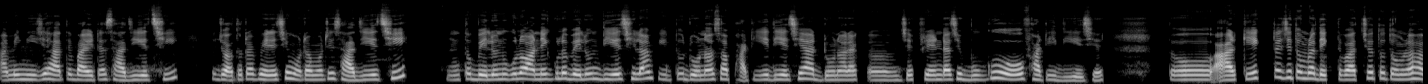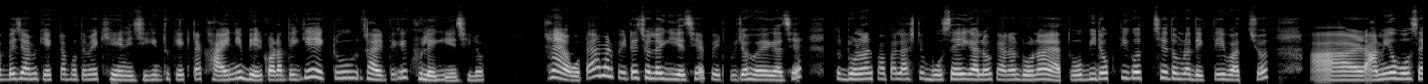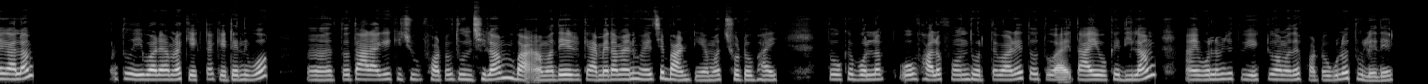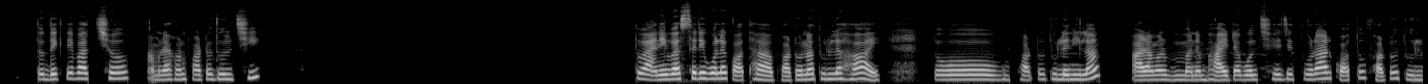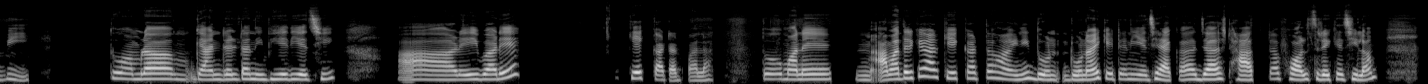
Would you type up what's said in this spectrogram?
আমি নিজে হাতে বাড়িটা সাজিয়েছি। তো যতটা পেরেছি মোটামুটি সাজিয়েছি। তো বেলুনগুলো, অনেকগুলো বেলুন দিয়েছিলাম, কিন্তু ডোনা সব ফাটিয়ে দিয়েছে। আর ডোনার যে ফ্রেন্ড আছে বুগু ও ফাটিয়ে দিয়েছে। তো আর কেকটা যে তোমরা দেখতে পাচ্ছ, তো তোমরা ভাববে যে আমি কেকটা প্রথমে খেয়ে নিচ্ছি কিন্তু কেকটা খাইনি, বের করাতে গিয়ে একটু সাইড থেকে খুলে গিয়েছিল। হ্যাঁ ওটা আমার পেটে চলে গিয়েছে, পেট পুজো হয়ে গেছে। তো ডোনার পাপা লাস্টে বসেই গেল। কেন ডোনা এত বিরক্তি করছে তোমরা দেখতেই পাচ্ছ। আর আমিও বসে গেলাম। তো এবারে আমরা কেকটা কেটে নিব। তো তার আগে কিছু ফটো তুলছিলাম। বা, আমাদের ক্যামেরাম্যান হয়েছে বান্টি, আমার ছোট ভাই। তো ওকে বললাম, ও ভালো ফোন ধরতে পারে। তো তাই- ওকে দিলাম। আমি বললাম যে, তুই একটু আমাদের ফটোগুলো তুলে দে। তো দেখতে পাচ্ছ, আমরা এখন ফটো তুলছি। তো অ্যানিভার্সারি বলে কথা, ফটো না তুললে হয়। তো ফটো তুলে নিলাম। আর আমার মানে ভাইটা বলছে যে, তোরা আর কত ফটো তুলবি? তো আমরা ক্যান্ডেলটা নিভিয়ে দিয়েছি। আর এইবারে কেক কাটার পালা। তো মানে আমাদেরকে আর কেক কাটতে হয়নি। ডোন- ডোনাই কেটে নিয়েছে একা। জাস্ট হাতটা ফলস রেখেছিলাম।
